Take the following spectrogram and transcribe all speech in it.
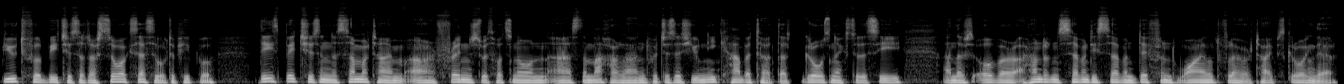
beautiful beaches that are so accessible to people. These beaches in the summertime are fringed with what's known as the machair land, which is this unique habitat that grows next to the sea. And there's over 177 different wildflower types growing there.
